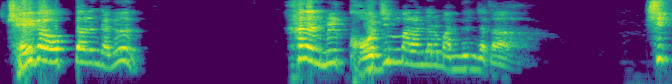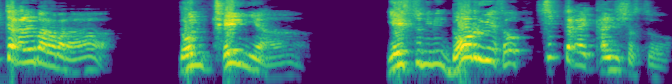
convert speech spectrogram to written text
죄가 없다는 자는 하나님을 거짓말한 자로 만드는 자다. 십자가를 바라봐라. 넌 죄인이야. 예수님이 너를 위해서 십자가에 달리셨어.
